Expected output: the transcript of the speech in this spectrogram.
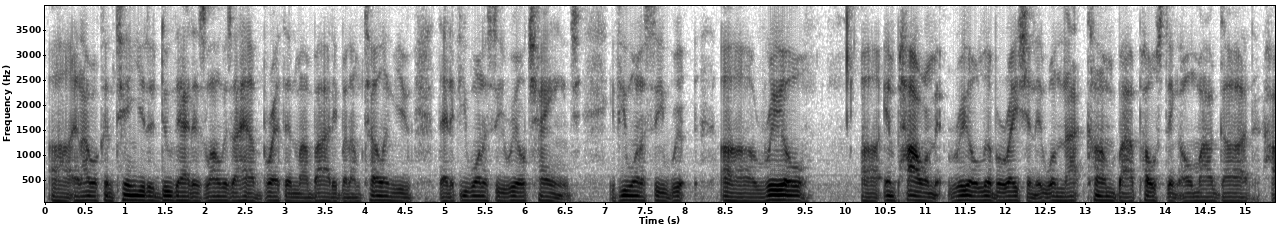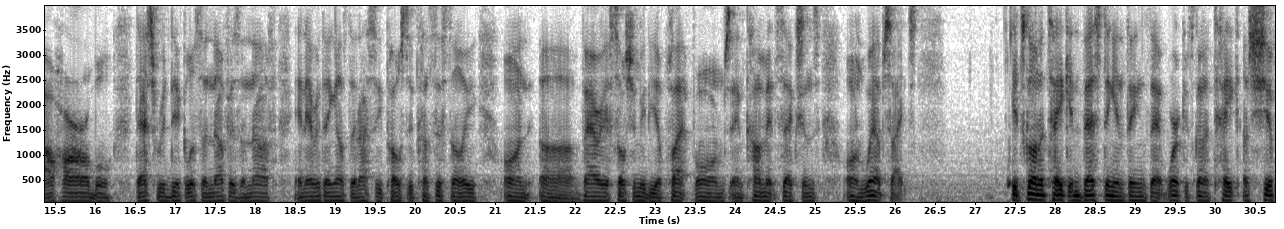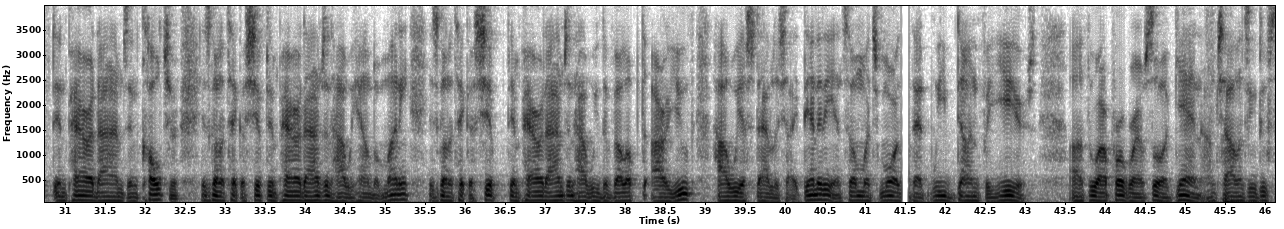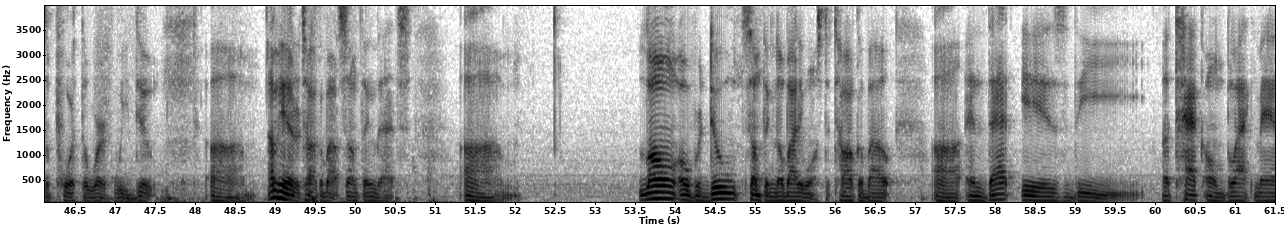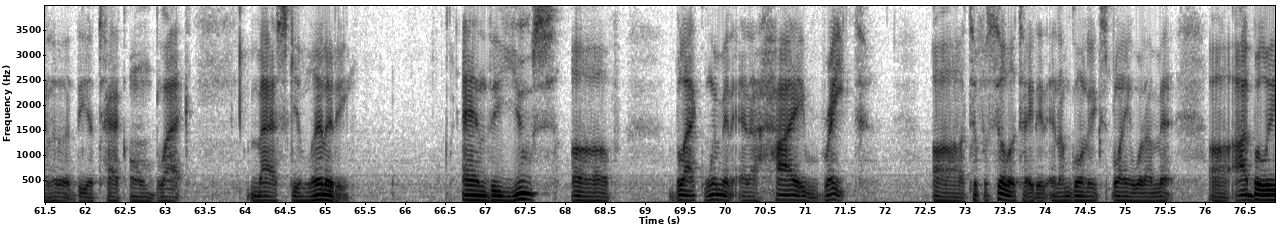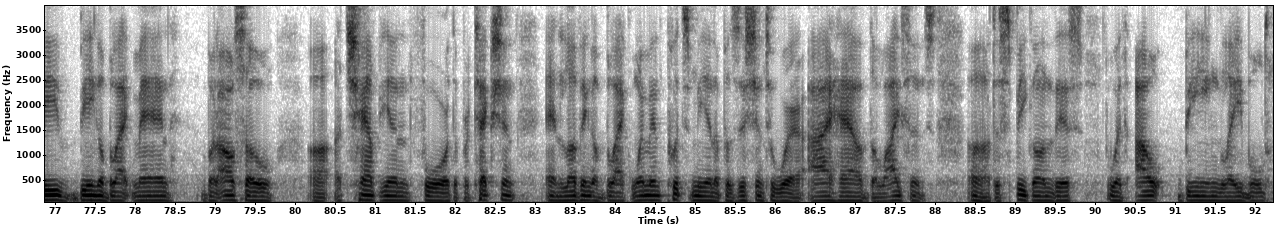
Uh, and I will continue to do that as long as I have breath in my body. But I'm telling you that if you want to see real change, if you want to see re uh, real uh, empowerment, real liberation. It will not come by posting, oh my God, how horrible, that's ridiculous, enough is enough, and everything else that I see posted consistently on uh, various social media platforms and comment sections on websites it's going to take investing in things that work. It's going to take a shift in paradigms in culture. It's going to take a shift in paradigms in how we handle money. It's going to take a shift in paradigms in how we develop our youth, how we establish identity, and so much more that we've done for years uh, through our program. So again, I'm challenging you to support the work we do. Um, I'm here to talk about something that's um, long overdue, something nobody wants to talk about uh, and that is the attack on black manhood, the attack on black masculinity, and the use of black women at a high rate uh, to facilitate it, and I'm going to explain what I meant. Uh, I believe being a black man, but also uh, a champion for the protection and loving of black women puts me in a position to where I have the license uh, to speak on this without being labeled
